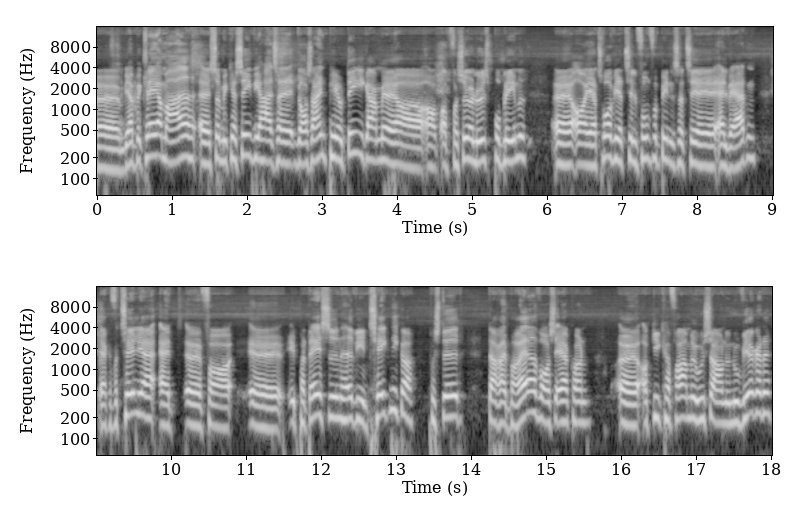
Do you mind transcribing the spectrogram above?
Øh, jeg beklager meget. Øh, som I kan se, vi har altså vores egen PhD i gang med at, at, at forsøge at løse problemet. Øh, og jeg tror, vi har telefonforbindelser til øh, alverden. Jeg kan fortælle jer, at øh, for øh, et par dage siden havde vi en tekniker på stedet, der reparerede vores aircon øh, og gik herfra med udsagnet. Nu virker det.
